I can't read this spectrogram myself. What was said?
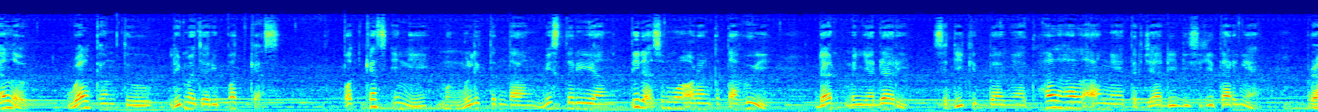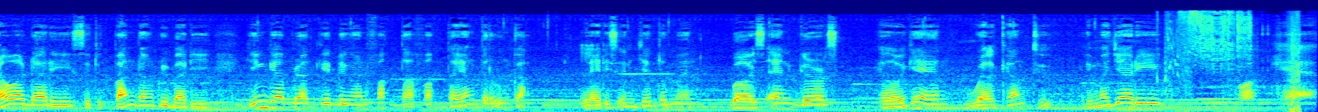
Hello, welcome to Lima Jari Podcast. Podcast ini mengulik tentang misteri yang tidak semua orang ketahui dan menyadari sedikit banyak hal-hal aneh terjadi di sekitarnya. Berawal dari sudut pandang pribadi hingga berakhir dengan fakta-fakta yang terungkap. Ladies and gentlemen, boys and girls, hello again. Welcome to Lima Jari Podcast.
